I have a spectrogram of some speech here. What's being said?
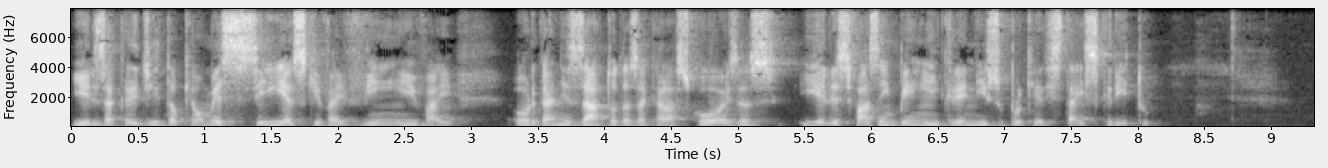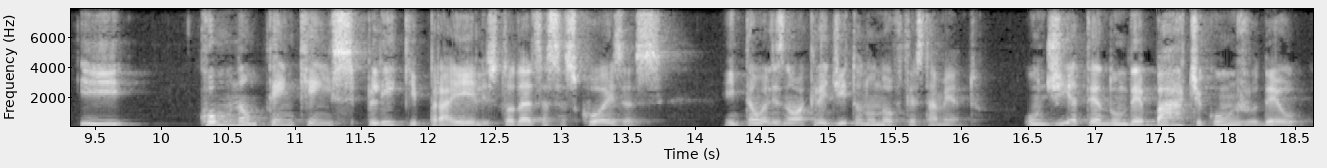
e eles acreditam que é o Messias que vai vir e vai organizar todas aquelas coisas e eles fazem bem em crer nisso porque está escrito. E como não tem quem explique para eles todas essas coisas, então eles não acreditam no Novo Testamento. Um dia, tendo um debate com um judeu,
